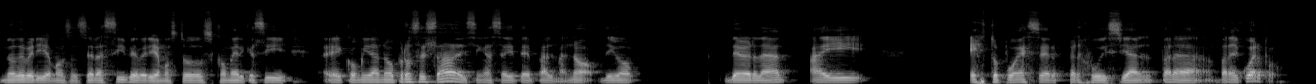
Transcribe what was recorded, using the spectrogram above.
No deberíamos hacer así, deberíamos todos comer que sí, eh, comida no procesada y sin aceite de palma. No, digo, de verdad, ahí esto puede ser perjudicial para, para el cuerpo.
